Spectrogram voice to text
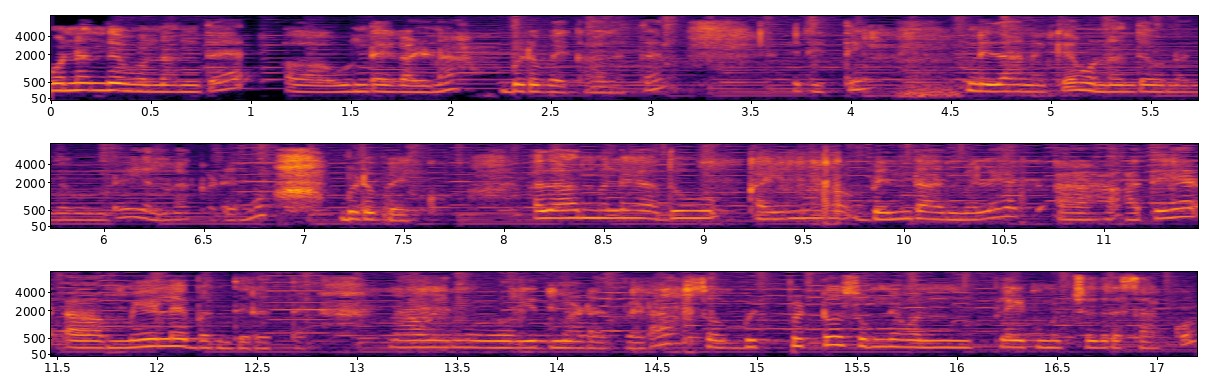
ಒಂದೊಂದೇ ಒಂದೊಂದೇ ಉಂಡೆಗಳನ್ನ ಬಿಡಬೇಕಾಗುತ್ತೆ. ಈ ರೀತಿ ನಿಧಾನಕ್ಕೆ ಒಂದೊಂದೇ ಒಂದೊಂದೇ ಉಂಡೆ ಎಲ್ಲ ಕಡೆನೂ ಬಿಡಬೇಕು. ಅದಾದಮೇಲೆ ಅದು ಕೈಮಾ ಬೆಂದಾದಮೇಲೆ ಅದೇ ಮೇಲೆ ಬಂದಿರುತ್ತೆ. ನಾವೇನು ಇದು ಮಾಡೋದು ಬೇಡ. ಸೊ, ಬಿಟ್ಬಿಟ್ಟು ಸುಮ್ಮನೆ ಒಂದು ಪ್ಲೇಟ್ ಮುಚ್ಚಿದ್ರೆ ಸಾಕು.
